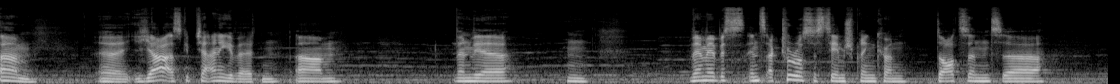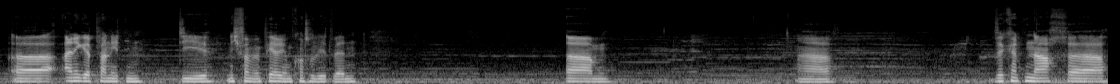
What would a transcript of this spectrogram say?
Ähm, äh, ja, es gibt ja einige Welten. Ähm, wenn wir, hm, wenn wir bis ins Arcturus-System springen können, dort sind äh, äh, einige Planeten, die nicht vom Imperium kontrolliert werden. Ähm, äh, wir könnten nach äh,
